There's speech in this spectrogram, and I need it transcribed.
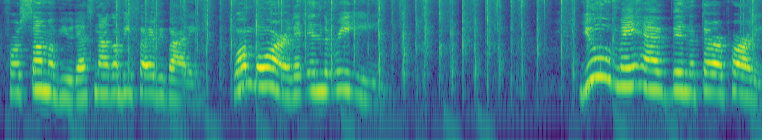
For some of you, that's not going to be for everybody. One more to end the read. You may have been the third party.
